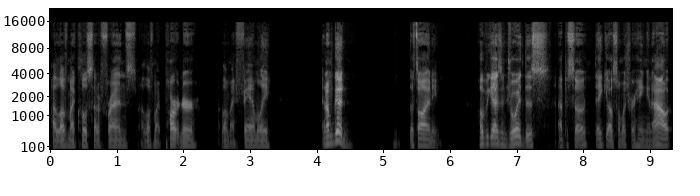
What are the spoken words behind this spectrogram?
I love my close set of friends. I love my partner. I love my family. And I'm good. That's all I need. Hope you guys enjoyed this episode. Thank you all so much for hanging out.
